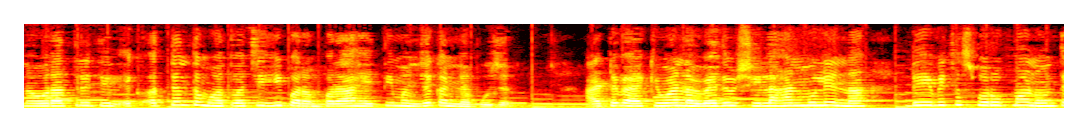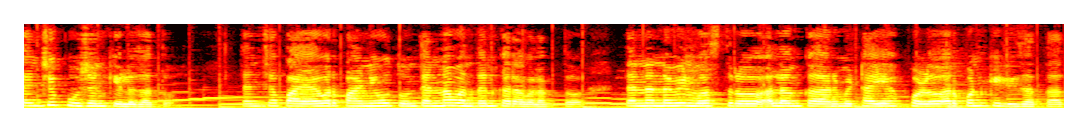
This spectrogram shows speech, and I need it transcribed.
नवरात्रीतील एक अत्यंत महत्त्वाची ही परंपरा आहे ती म्हणजे कन्यापूजन. आठव्या किंवा नवव्या दिवशी लहान मुलींना देवीचं स्वरूप मानून त्यांचे पूजन केलं जातं. त्यांच्या पायावर पाणी ओतून त्यांना वंदन करावं लागतं. त्यांना नवीन वस्त्र अलंकार मिठाई फळं अर्पण केली जातात.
